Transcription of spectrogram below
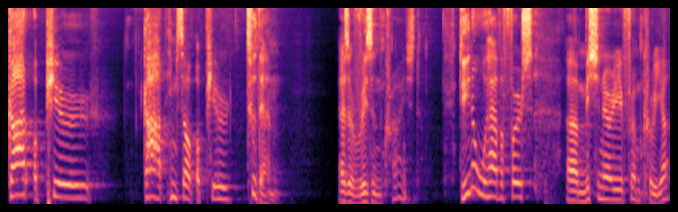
God appeared, God Himself appeared to them as a risen Christ. Do you know we have a first uh, missionary from Korea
